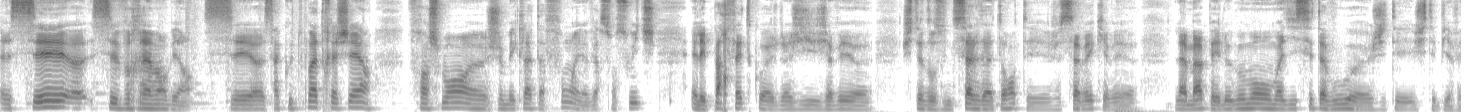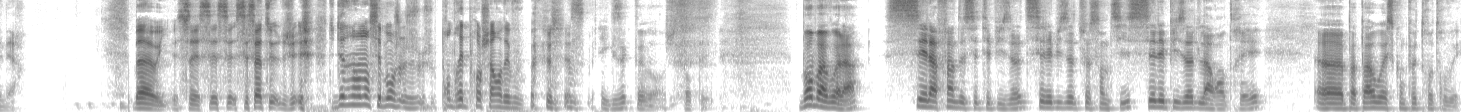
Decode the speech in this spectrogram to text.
Euh, C'est euh, c'est vraiment bien. C'est euh, ça coûte pas très cher. Franchement, je m'éclate à fond et la version Switch, elle est parfaite quoi. J'avais, j'étais dans une salle d'attente et je savais qu'il y avait la map et le moment où on m'a dit c'est à vous, j'étais, j'étais bien vénère. Bah oui, c'est ça. Tu, dis non, non, c'est bon, je prendrai le prochain rendez-vous. Exactement, je suis tenté. Bon bah voilà, c'est la fin de cet épisode. C'est l'épisode 66, c'est l'épisode de la rentrée. Euh, papa, où est-ce qu'on peut te retrouver?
